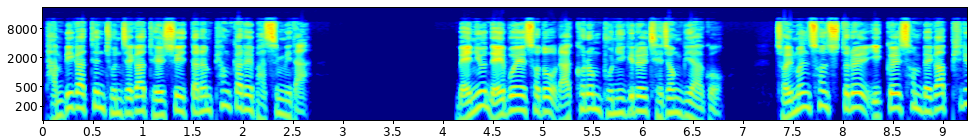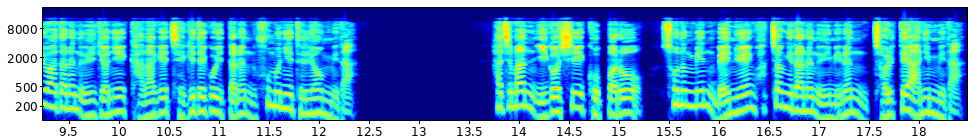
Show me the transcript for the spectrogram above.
담비 같은 존재가 될 수 있다는 평가를 받습니다. 메뉴 내부에서도 라커룸 분위기를 재정비하고 젊은 선수들을 이끌 선배가 필요하다는 의견이 강하게 제기되고 있다는 후문이 들려옵니다. 하지만 이것이 곧바로 손흥민 메뉴행 확정이라는 의미는 절대 아닙니다.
